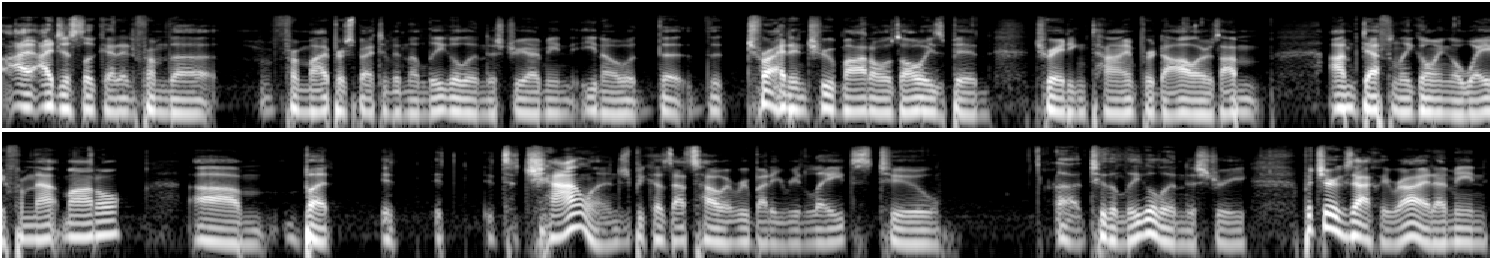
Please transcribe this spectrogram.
I, I just look at it from the from my perspective in the legal industry, I mean, you know, the the tried and true model has always been trading time for dollars. I'm I'm definitely going away from that model, um, but it, it it's a challenge because that's how everybody relates to uh, to the legal industry. But you're exactly right. I mean,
